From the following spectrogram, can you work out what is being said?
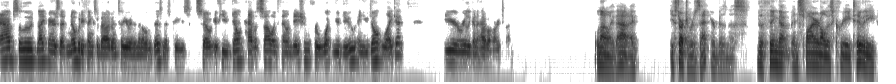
absolute nightmares that nobody thinks about until you're in the middle of the business piece. So if you don't have a solid foundation for what you do and you don't like it, you're really going to have a hard time. Well, not only that, I you start to resent your business. The thing that inspired all this creativity,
